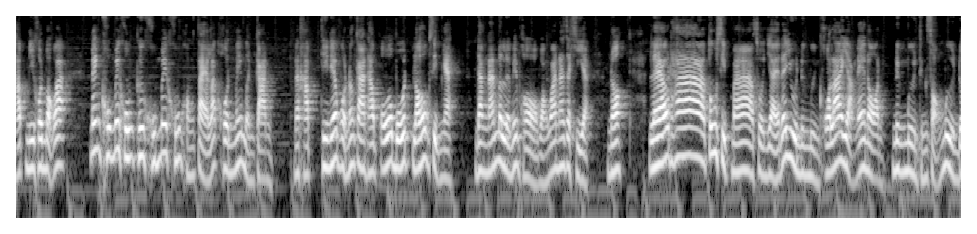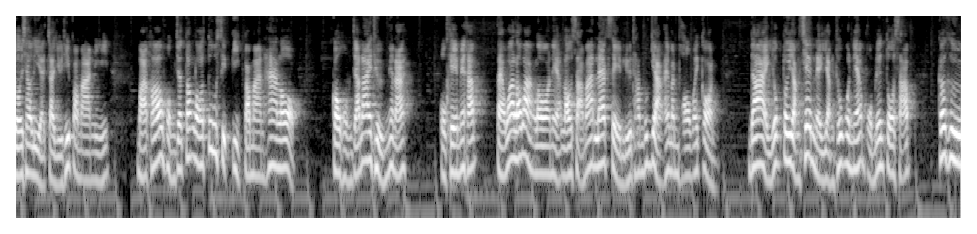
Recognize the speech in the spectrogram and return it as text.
ครับ มีคนบอกว่าแม่งคุ้มไม่คุ้มคือคุ้มไม่คุ้มของแต่ละคนไม่เหมือนกันนะครับทีนี้ผมต้องการทำโอเวอร์บูทร้อยหกสิบไงดังนั้นมันเลยไม่พอหวังว่าน่าจะเคลียร์เนาะ แล้วถ้าตู้สิบมาส่วนใหญ่ได้อยู่ 1 0,000 โคล่าอย่างแน่นอน 1 0,000ถึง20,000 โดยเฉลี่ยจะอยู่ที่ประมาณนี้หมายความว่าผมจะต้องรอตู้ 10 อีกประมาณ 5 รอบก็ผมจะได้ถึงนะโอเคไหมครับ แต่ว่าระหว่างรอเนี่ยเราสามารถแลกเศษหรือทำทุกอย่างให้มันพร้อมไว้ก่อน ได้ยกตัวอย่างเช่นเนี่ยอย่างทุกวันนี้ผมเล่นตัวซับก็คือ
